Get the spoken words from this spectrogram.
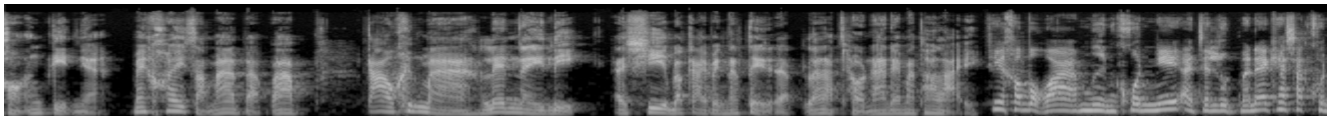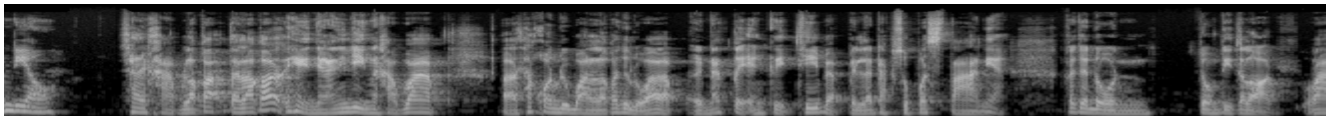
ของอังกฤษเนี่ย ไม่ค่อยสามารถแบบว่าก้าวขึ้นมาเล่นในลีก อาชีพแล้วกลายเป็นนักเตะระดับแถวหน้าได้มากเท่าไหร่ ที่เขาบอกว่าหมื่นคนนี่อาจจะหลุดมาได้แค่สักคนเดียว ใช่ครับ แล้วก็แต่เราก็เห็นอย่างนั้นจริงๆนะครับว่าถ้าคนดูบอลเราก็จะรู้ว่าแบบนักเตะอังกฤษที่แบบเป็นระดับซูเปอร์สตาร์เนี่ย ก็จะโดนโจมตีตลอดว่า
